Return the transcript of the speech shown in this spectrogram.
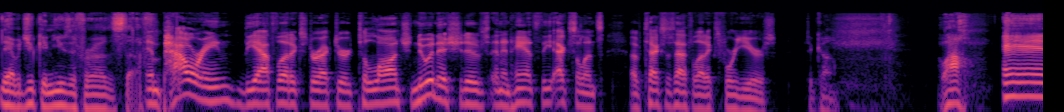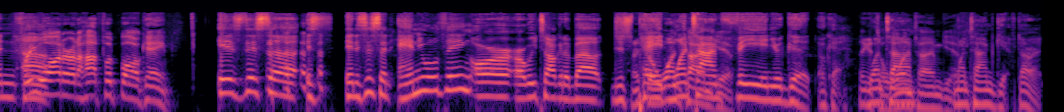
Yeah, but you can use it for other stuff. Empowering the athletics director to launch new initiatives and enhance the excellence of Texas athletics for years to come. Wow. And Free uh, water at a hot football game. Is this uh is and is this an annual thing or are we talking about just It's paid one time fee and you're good? Okay. I think it's a one-time gift. One time gift. All right.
